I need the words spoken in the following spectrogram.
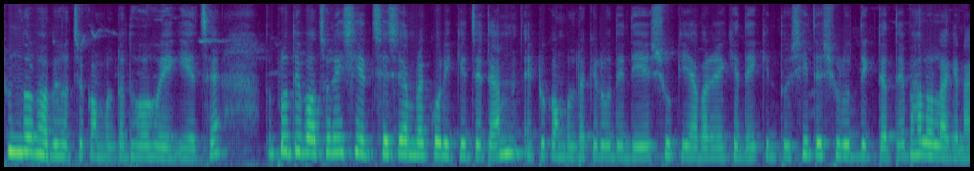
সুন্দরভাবে হচ্ছে কম্বলটা ধোয়া হয়ে গিয়েছে। তো প্রতি বছরই শীত শেষে আমরা করি কি যেটা একটু কম্বলটাকে রোদে দিয়ে শুকিয়ে আবার রেখে দেই। কিন্তু শীতের শুরুর দিকটাতে ভালো লাগে না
